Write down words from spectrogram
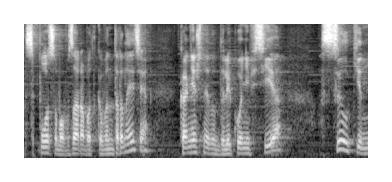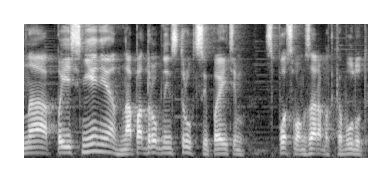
способов заработка в интернете. Конечно, это далеко не все. Ссылки на пояснения, на подробные инструкции по этим способам заработка будут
